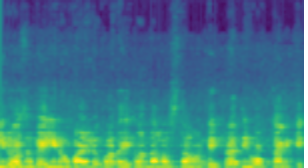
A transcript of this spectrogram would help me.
ఈరోజు వెయ్యి రూపాయలు పదహైదు వందలు వస్తూ ఉంది ప్రతి ఒక్కరికి.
